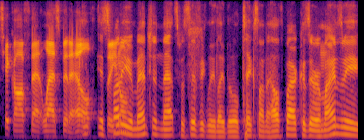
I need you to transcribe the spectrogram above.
tick off that last bit of health. It's so funny you, don't- mentioned that specifically, like the little ticks on the health bar, because it Mm-hmm. reminds me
